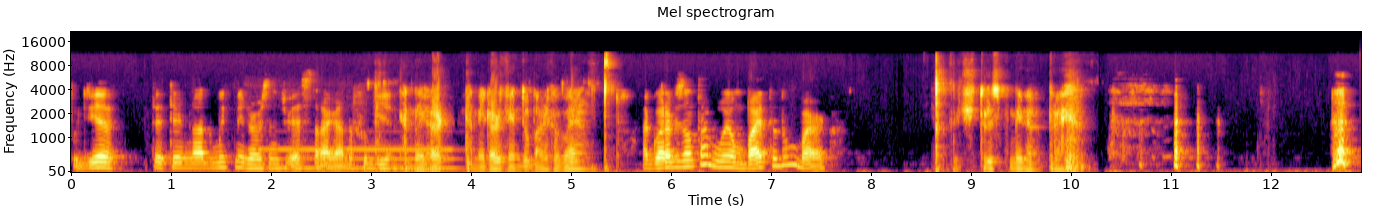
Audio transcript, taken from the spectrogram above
Podia ter terminado muito melhor se não tivesse estragado a fogueira. Tá melhor, tá melhor vendo o barco agora? Agora a visão tá boa, é um baita de um barco. Eu te trouxe pro melhor praia.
